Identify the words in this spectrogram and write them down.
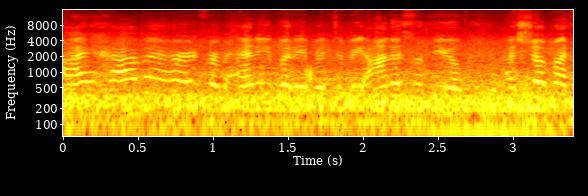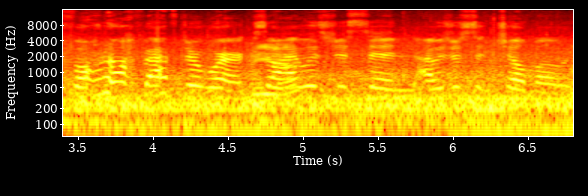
I haven't heard from anybody, but to be honest with you, I shut my phone off after work, so I was just in I was just in chill mode.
